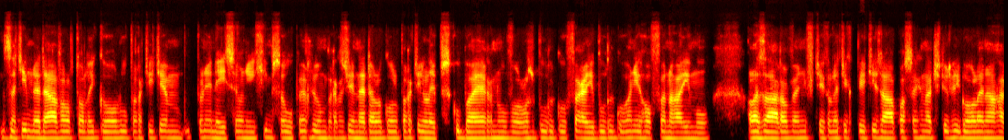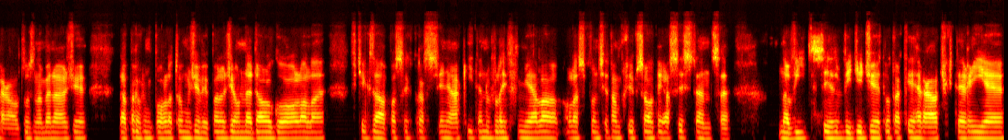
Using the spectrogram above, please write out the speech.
zatím nedával tolik gólů proti těm úplně nejsilnějším soupeřům, protože nedal gól proti Lipsku, Bayernu, Wolfsburgu, Freiburgu ani Hoffenheimu, ale zároveň v těchto těch pěti zápasech na čtyři góly nahrál. To znamená, že na první pohled to může vypadat, že on nedal gól, ale v těch zápasech prostě nějaký ten vliv měl a alespoň si tam připsal ty asistence. Navíc je vidět, že je to taky hráč, který je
